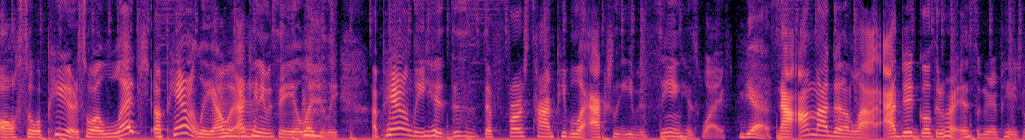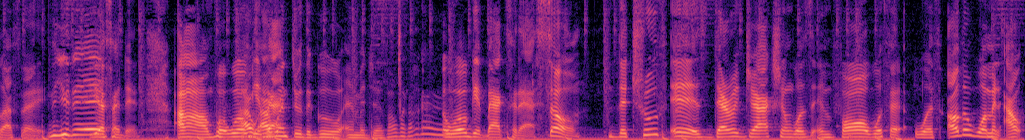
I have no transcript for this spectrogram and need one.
also appeared. So alleged, apparently, I can't even say allegedly. apparently, his this is the first time people are actually even seeing his wife. yes. Now, I'm not gonna lie. I did go through her Instagram page last night. you did. Yes, I did. Um, but we'll I, get I back. went through the Google images. I was like, okay. We'll get back to that. So the truth is, Derrick Jaxn was involved with a, with other women out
